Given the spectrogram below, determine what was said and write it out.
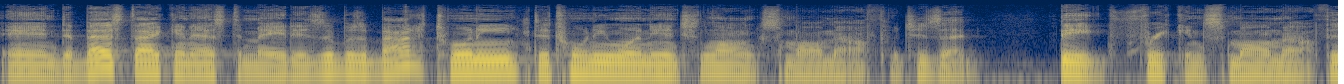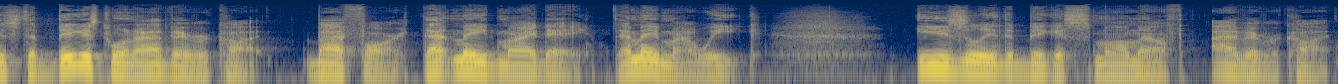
And the best I can estimate is it was about a 20 to 21 inch long smallmouth, which is a big freaking smallmouth. It's the biggest one I've ever caught by far. That made my day. That made my week. Easily the biggest smallmouth I've ever caught.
